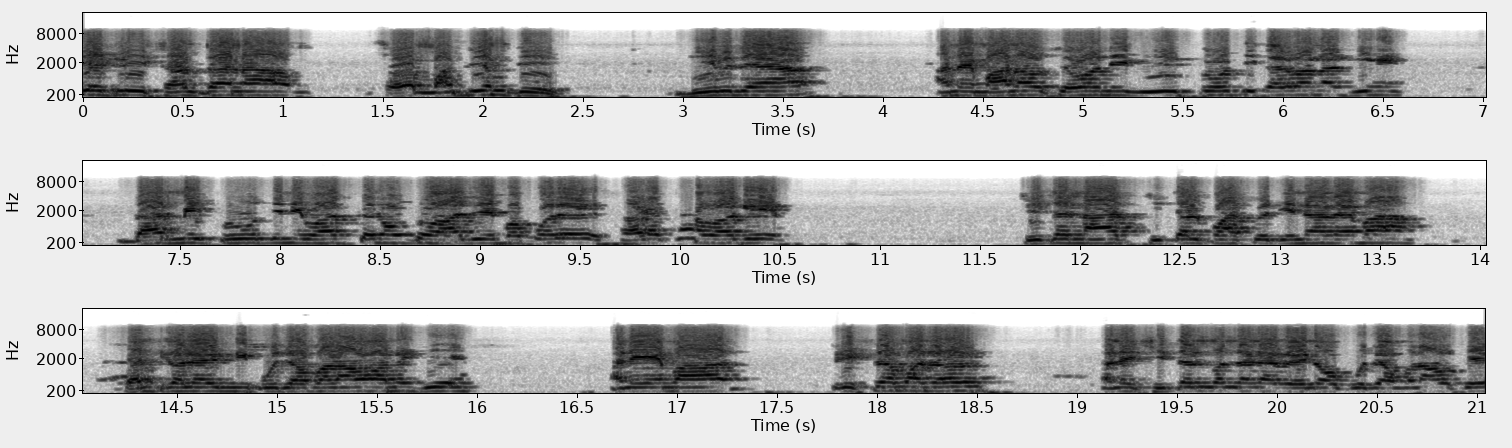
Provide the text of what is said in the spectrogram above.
જેટલી સંસ્થાના માધ્યમથી જીવદયા અને માનવ સેવાની વિવિધ પ્રવૃત્તિ કરવાના છીએ. ધાર્મિક પ્રવૃત્તિની વાત કરું તો આજે બપોરે સાડા ત્રણ વાગે શીતલનાથ શીતલ પાંચ જિનાલયમાં પંચકલાયની પૂજા બનાવવાની છે. અને એમાં કૃષ્ણ મંડળ અને શીતલ મંડળના બહેનો પૂજા બનાવશે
